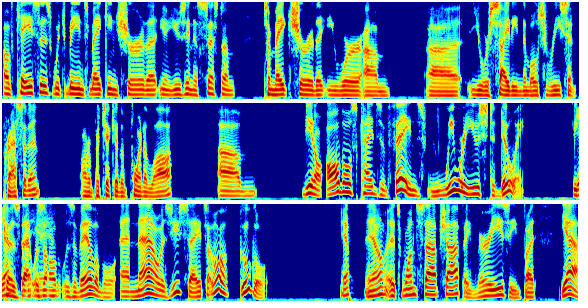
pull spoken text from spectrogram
of cases, which means making sure that you're using a system to make sure that you were um, uh, you were citing the most recent precedent on a particular point of law. Um, you know, all those kinds of things we were used to doing Yeah, because that was yeah, all that was available. And now, as you say, it's like, oh, Google. Yep. You know, it's one stop shopping, very easy. But yeah,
